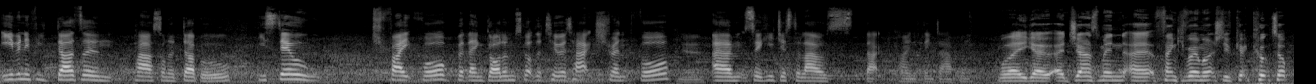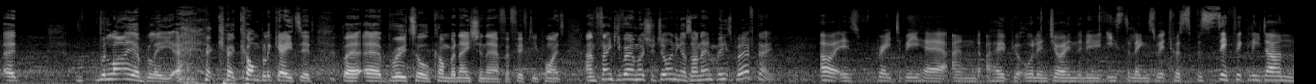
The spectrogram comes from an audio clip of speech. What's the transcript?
Even if he doesn't pass on a double, he's still fight four, but then Gollum's got the two attacks, strength four. Yeah. Um, so he just allows that kind of thing to happen. Well, there you go. Uh, Jasmine, uh, thank you very much. You've cooked up a reliably complicated but uh, brutal combination there for 50 points. And thank you very much for joining us on Entmoot's birthday. Oh, it is great to be here, and I hope you're all enjoying the new Easterlings, which was specifically done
